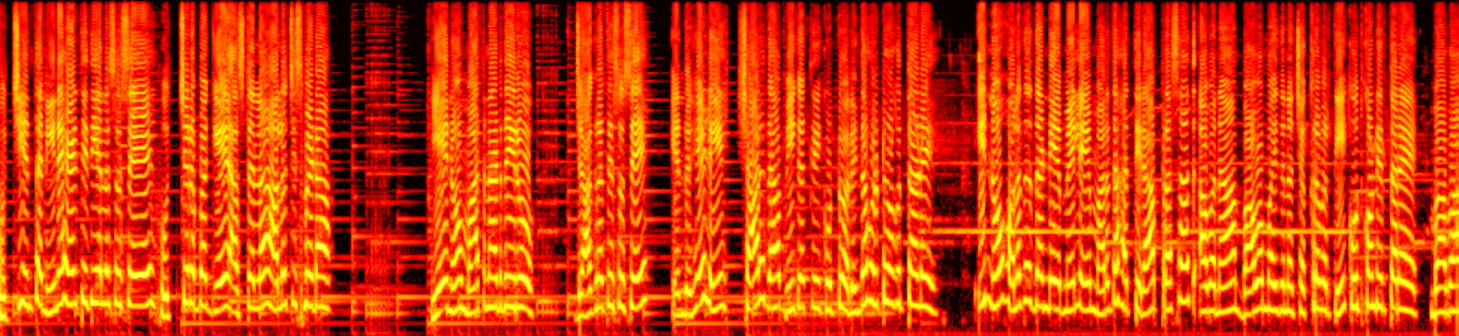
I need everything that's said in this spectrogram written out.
ಹುಚ್ಚಿ ಅಂತ ನೀನೇ ಹೇಳ್ತಿದೀಯಲ್ಲ ಸೊಸೆ, ಹುಚ್ಚರ ಬಗ್ಗೆ ಅಷ್ಟೆಲ್ಲ ಆಲೋಚಿಸ್ಬೇಡ. ಏನು, ಮಾತನಾಡದೇ ಇರು. ಜಾಗ್ರತೆ ಸೊಸೆ ಎಂದು ಹೇಳಿ ಶಾರದಾ ಬೀಗಕ್ಕೆ ಕೊಟ್ಟು ಅಲ್ಲಿಂದ ಹೊರಟು ಹೋಗುತ್ತಾಳೆ. ಇನ್ನು ಹೊಲದ ದಂಡೆಯ ಮೇಲೆ ಮರದ ಹತ್ತಿರ ಪ್ರಸಾದ್ ಅವನ ಬಾವ ಮೈದನ ಚಕ್ರವರ್ತಿ ಕೂತ್ಕೊಂಡಿರ್ತಾರೆ. ಬಾಬಾ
